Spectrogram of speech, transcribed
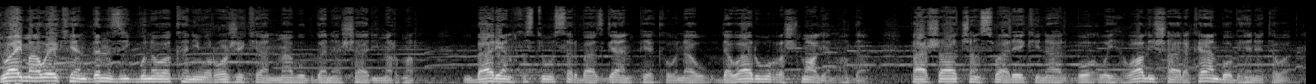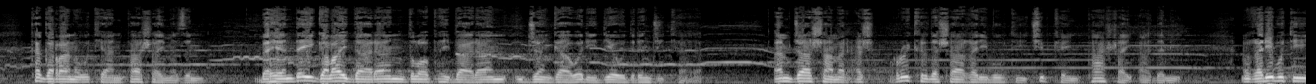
دوای ماوەیەک هێندە نزیک بوونەوە کە نیوەڕۆژێکیان مابوو بگەنە شاری مەڕمەڕ، باریان خست و سەربازگەیان پێکەوە نا و دەوار و ڕەشماڵیان هەڵدا. پاشا چەند سوارەیەکی نارد بۆ ئەوەی هەواڵی شارەکەیان بۆ بهێنێتەوە. کە گەڕانە وتیان پاشای مەزن بە هێندەی گەڵای داران، دڵۆپەی باران، جەنگاوەری دێ و درنجی تایە. ئەمجا شامەرعش ڕووی کردە شا غەریب و وتی چی بکەین پاشای ئادەمی؟ غەریب وتی،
